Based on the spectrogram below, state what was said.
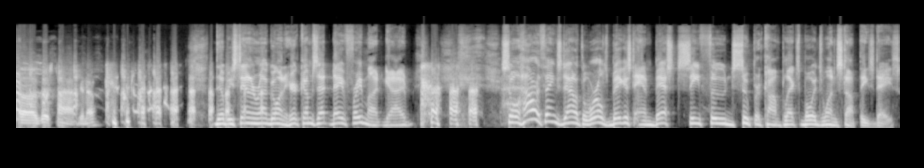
uh, this time, you know. They'll be standing around going, Here comes that Dave Fremont guy. so, how are things down at the world's biggest and best seafood super complex, Boyd's One Stop, these days?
